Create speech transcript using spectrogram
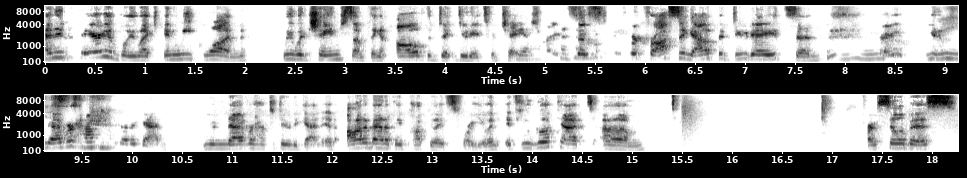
And invariably, like in week one, we would change something and all of the due dates would change, right? So we're crossing out the due dates and, right? You never have to do that again. You never have to do it again. It automatically populates for you. And if you look at um, our syllabus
